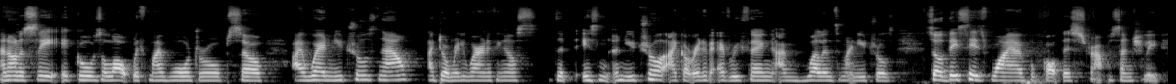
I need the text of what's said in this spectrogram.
And honestly, it goes a lot with my wardrobe. So I wear neutrals now. I don't really wear anything else that isn't a neutral. I got rid of everything. I'm well into my neutrals. So this is why I've got this strap essentially.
